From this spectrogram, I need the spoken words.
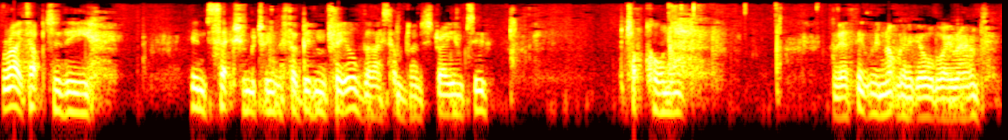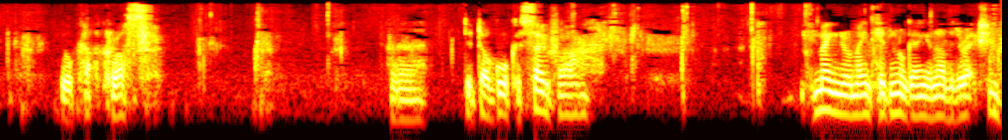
Right, up to the intersection between the forbidden field that I sometimes stray into, top corner. I think we're not going to go all the way around. We'll cut across. Uh, the dog walker so far mainly remained hidden or going in another direction.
